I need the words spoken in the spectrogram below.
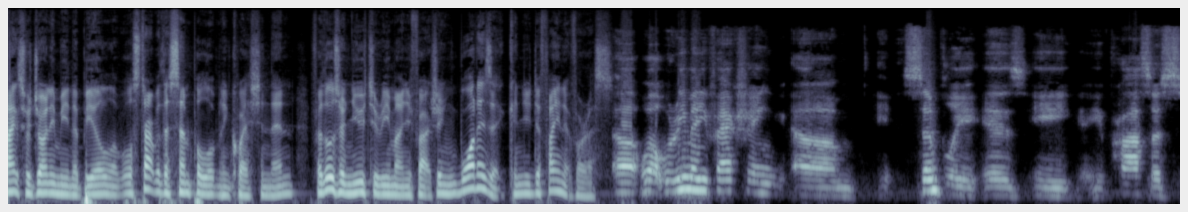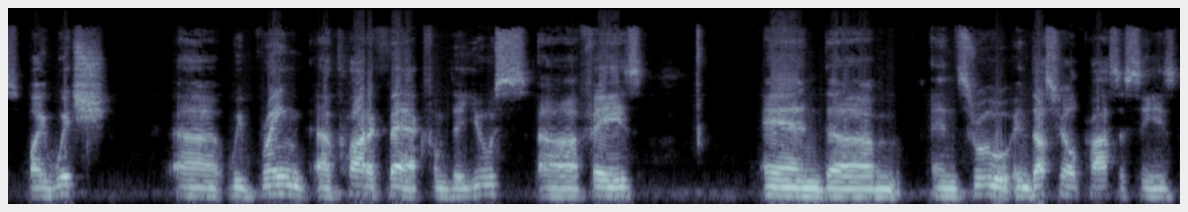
Thanks for joining me, Nabil. We'll start with a simple opening question then. For those who are new to remanufacturing, what is it? Can you define it for us? Uh, well, remanufacturing um, simply is a, a, process by which uh, we bring a product back from the use uh, phase and um, and through industrial processes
